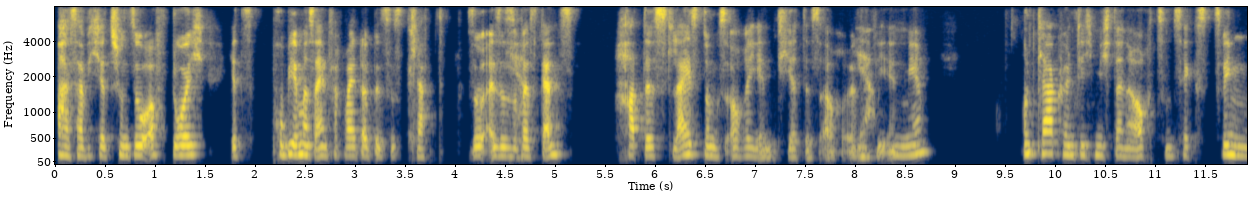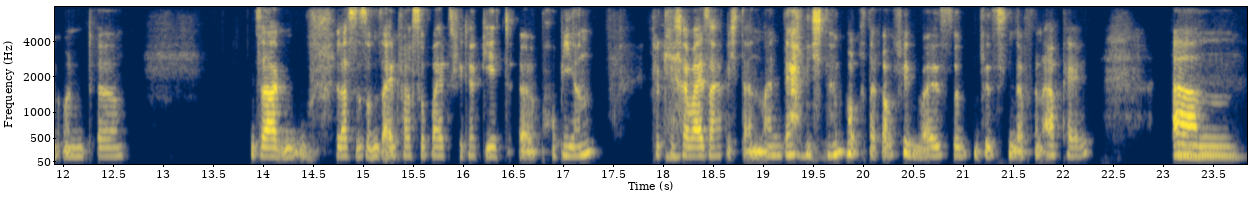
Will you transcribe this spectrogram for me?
ah, das habe ich jetzt schon so oft durch, jetzt probieren wir es einfach weiter, bis es klappt. So, also so Ja. was ganz Hartes, Leistungsorientiertes auch irgendwie Ja. in mir. Und klar könnte ich mich dann auch zum Sex zwingen und äh, sagen, lass es uns einfach, sobald es wieder geht, äh, probieren. Glücklicherweise habe ich dann einen Mann, der mich dann auch darauf hinweist und ein bisschen davon abhält. Ähm, Mm,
